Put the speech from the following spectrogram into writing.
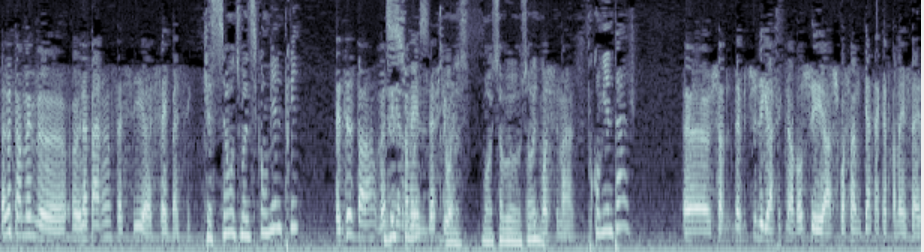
ça a quand même euh, une apparence assez euh, sympathique. Question, tu m'as dit combien le prix? C'est 10 dollars, 29,99 Ah, ben, US. ouais, ça va, ça va être Pas si mal. Pour combien de pages? Euh, D'habitude, les graphiques novels, c'est à 64 à 96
